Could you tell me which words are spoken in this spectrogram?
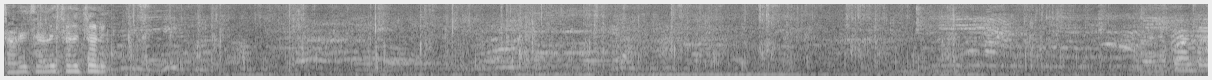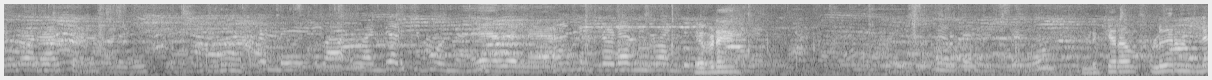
ചളി ചളി ചളി ചളി. എവിടെ? കയറാനില്ല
